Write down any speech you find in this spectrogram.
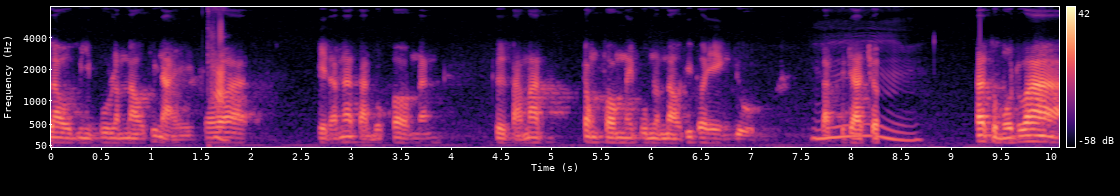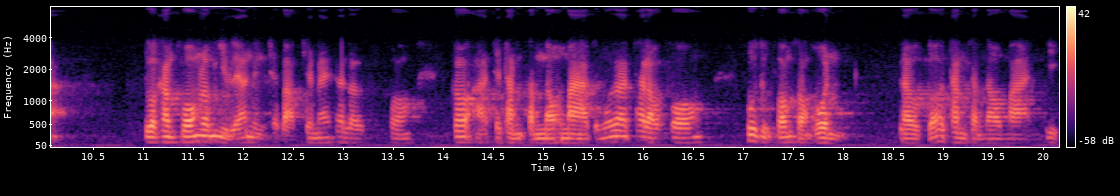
เรามีภูมิลำเนาที่ไหน เพราะว่าเขตอำนาจศาลปกครองนั้น คือสามารถต้องฟ้องในภูมิลำเนาที่ตัวเองอยู่บัตรประชาชน ถ้าสมมติว่าตัวคำฟ้องเรามีอยู่แล้วหนึ่งฉบับใช่ไหมถ้าเราฟ้อง ก็อาจจะทำสำเนามา สมมติว่าถ้าเราฟ้องผู้ถูกฟ้องสองคน เราก็ทำสำเนามาอีก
